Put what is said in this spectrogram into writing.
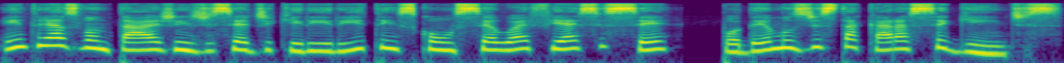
entre as vantagens de se adquirir itens com o selo FSC, podemos destacar as seguintes:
